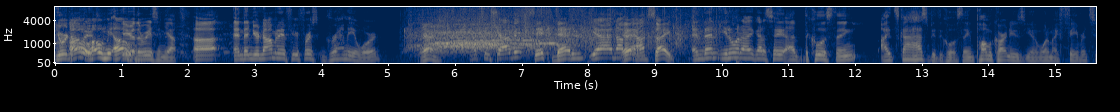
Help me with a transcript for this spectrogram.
you were nominated. oh, me- oh. Yeah, you're the reason. Yeah. Uh, and then you're nominated for your first Grammy Award. Yeah. Not too shabby. Sick, daddy. Yeah, not Yeah, I'm psyched. And then you know what I gotta say? Uh, the coolest thing. I, it's to be the coolest thing. Paul McCartney is you know one of my favorites,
